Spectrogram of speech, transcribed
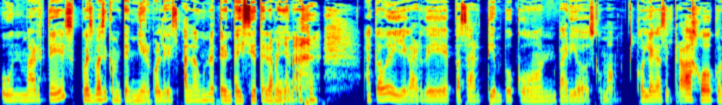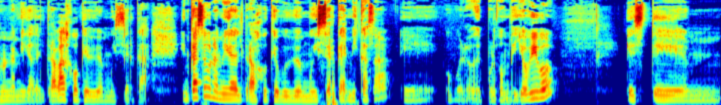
un martes, pues básicamente miércoles a la 1.37 de la mañana. Acabo de llegar de pasar tiempo con varios como colegas del trabajo, con una amiga del trabajo que vive muy cerca. En casa de una amiga del trabajo que vive muy cerca de mi casa, eh, o bueno, de por donde yo vivo. Este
